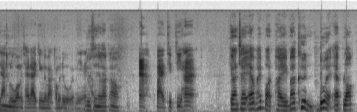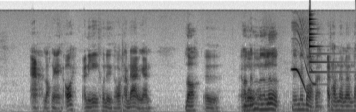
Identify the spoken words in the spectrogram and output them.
อยากรู้ว่ามันใช้ได้จริงหรือเปล่าก็มาดูแบบนี้นะดูคสัรับญลักษณ์เอา อะ ไปทิปที่ห้าการใช้แอปให้ปลอดภัยมากขึ้นด้วยแอปล็อก อะล็อกไง โอ้ยอันนี้คนอื่นเขาก็ทำได้เหมือนกันเหรอ เออเอางั้นงั้นเลิกไม่ไม่บอกละอะทำทำทำท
